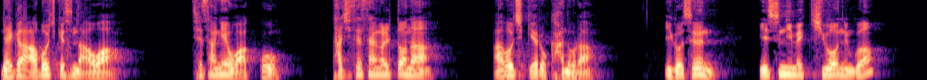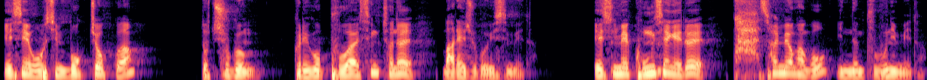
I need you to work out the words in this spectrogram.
내가 아버지께서 나와 세상에 왔고 다시 세상을 떠나 아버지께로 가노라 이것은 예수님의 기원과 예수님의 오신 목적과 또 죽음 그리고 부활 승천을 말해주고 있습니다. 예수님의 공생애를 다 설명하고 있는 부분입니다.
